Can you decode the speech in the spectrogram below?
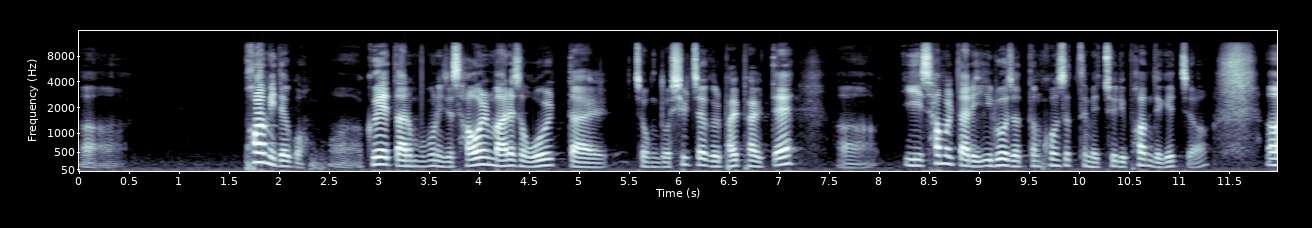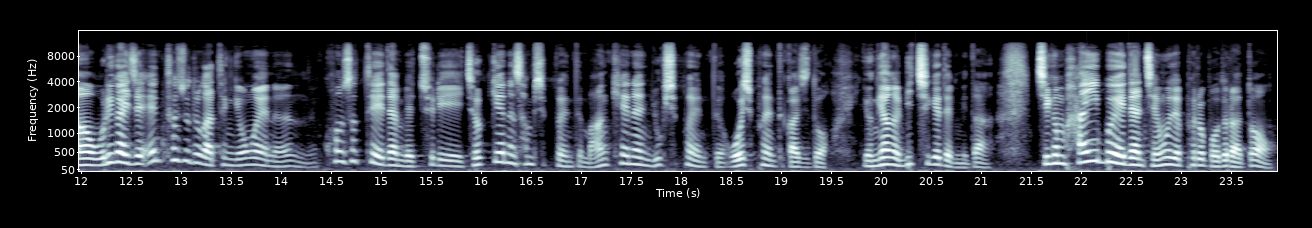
어, 포함이 되고 어, 그에 따른 부분은 이제 4월 말에서 5월 달 정도 실적을 발표할 때 어, 이 3월달에 이루어졌던 콘서트 매출이 포함되겠죠. 어, 우리가 이제 엔터주들 같은 경우에는 콘서트에 대한 매출이 적게는 30%, 많게는 60%, 50%까지도 영향을 미치게 됩니다. 지금 하이브에 대한 재무제표를 보더라도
